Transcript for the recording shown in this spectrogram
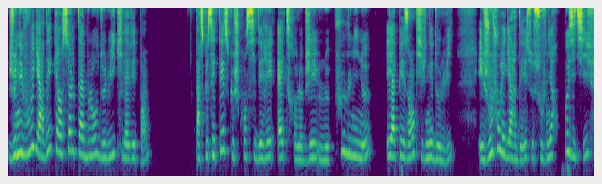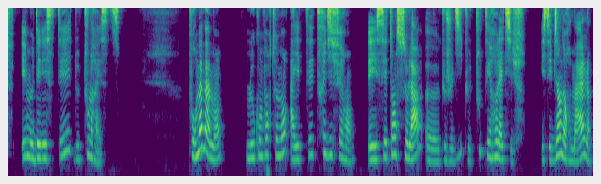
Je n'ai voulu garder qu'un seul tableau de lui qu'il avait peint. parce que c'était ce que je considérais être l'objet le plus lumineux et apaisant qui venait de lui, et je voulais garder ce souvenir positif et me délester de tout le reste. Pour ma maman, le comportement a été très différent, et c'est en cela euh, que je dis que tout est relatif. Et c'est bien normal,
